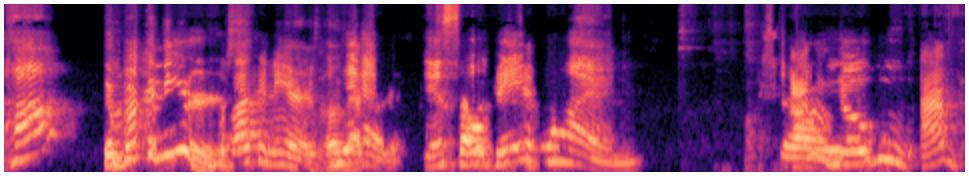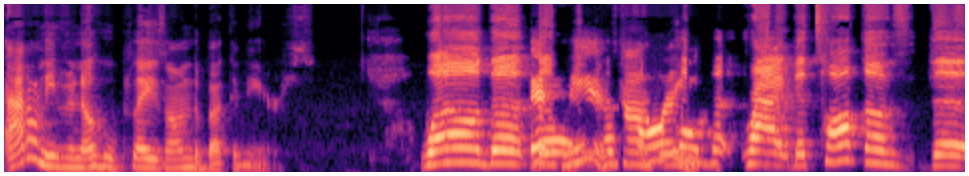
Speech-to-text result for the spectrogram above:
Huh? The who Buccaneers. The Buccaneers. Oh, yes. And so they won. So, I don't know who I I don't even know who plays on the Buccaneers. Well, the, the, the Tom Brady. The, right. The talk of the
